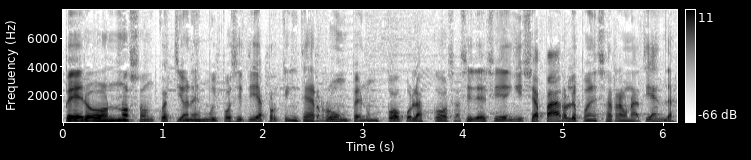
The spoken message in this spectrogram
pero no son cuestiones muy positivas porque interrumpen un poco las cosas. Si deciden irse a paro, le pueden cerrar una tienda,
